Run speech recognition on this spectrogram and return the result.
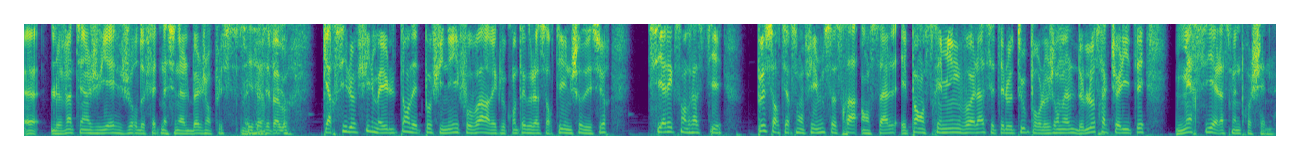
Euh, le 21 juillet, jour de fête nationale belge en plus. Mais Si ça c'est pas beau. Car si le film a eu le temps d'être peaufiné, il faut voir avec le contexte de la sortie, une chose est sûre. Si Alexandre Astier peut sortir son film, ce sera en salle et pas en streaming. Voilà, c'était le tout pour le journal de l'autre actualité. Merci à la semaine prochaine.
